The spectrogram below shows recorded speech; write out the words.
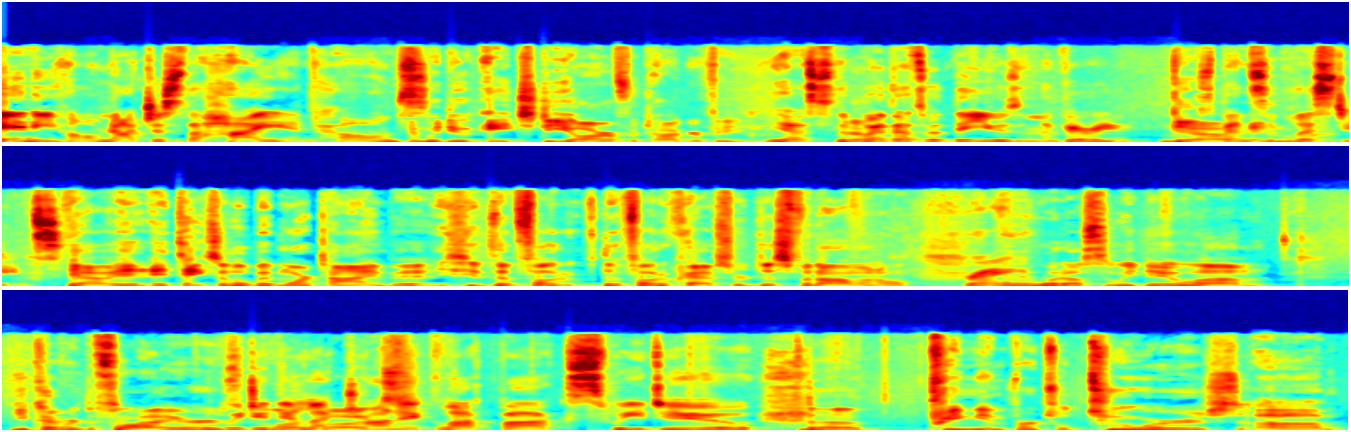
any home, not just the high-end homes. and we do HDR photography. yes, the, Yeah. that's what they use in the very Yeah, expensive and- listings. Yeah, it, it takes a little bit more time, but the photo the photographs are just phenomenal. Right. And then what else do we do? Um, you covered the flyers. We do the, lockbox, electronic lockbox. We do the premium virtual tours, um,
